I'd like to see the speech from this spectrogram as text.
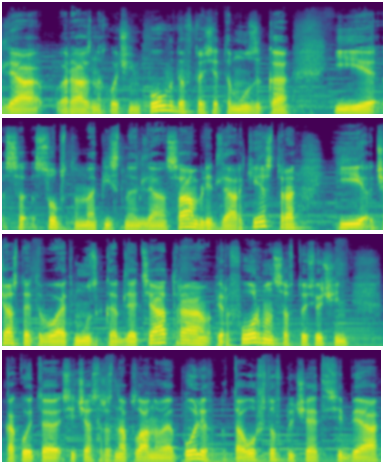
для разных очень поводов, то есть это музыка и, собственно, написанная для ансамблей, для оркестра, и часто это бывает музыка для театра, перформансов, то есть очень какое-то сейчас разноплановое поле того, что включает в себя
